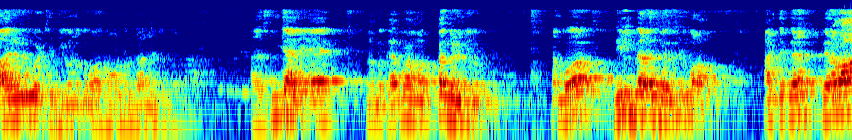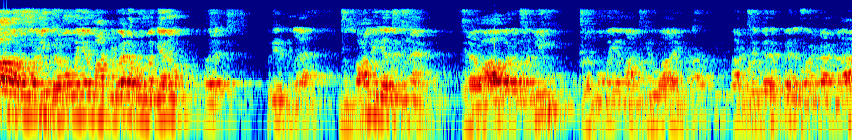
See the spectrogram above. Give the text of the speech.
ஆறு ஏழு படிச்ச ஜீவனுக்கும் வரணுன்றது தான் நான் சொல்றேன் அதை செஞ்சாலே நம்ம கர்மா மொத்தம் கழிஞ்சிடும் நம்ம நில் பேலன்ஸ் போகலாம் அடுத்த பிற பிறவா வர முரளி பிரம்மமயம் மாற்றுவேன் அப்போ நம்ம கேட்கணும் அவரை புரியுதுங்களா? நம்ம சுவாமி கேட்குறதுன்னு பிறவா வர முரளி பிரம்மமயம் ஆக்கிடுவாய் அடுத்த பிறப்பு எனக்கு வேண்டாம்டா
